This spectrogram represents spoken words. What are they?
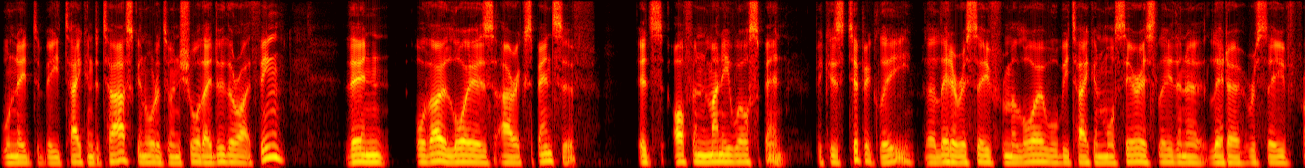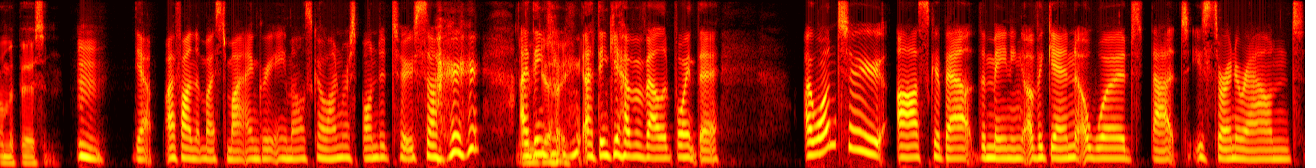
will need to be taken to task in order to ensure they do the right thing, then although lawyers are expensive, it's often money well spent because typically a letter received from a lawyer will be taken more seriously than a letter received from a person. Mm yeah, I find that most of my angry emails go unresponded to. So I think you, I think you have a valid point there. I want to ask about the meaning of again a word that is thrown around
